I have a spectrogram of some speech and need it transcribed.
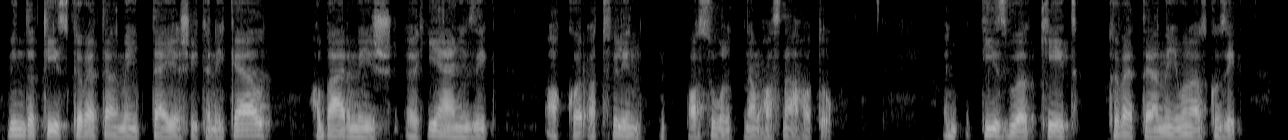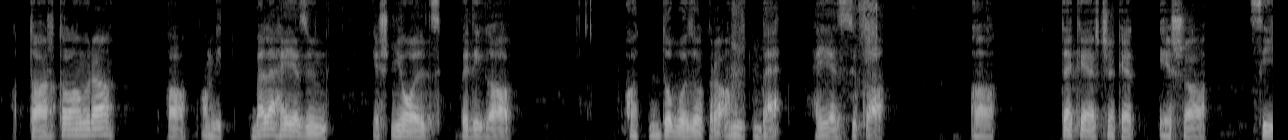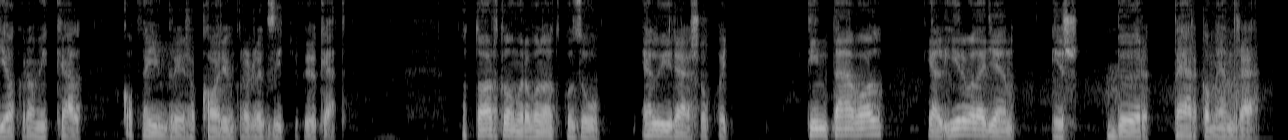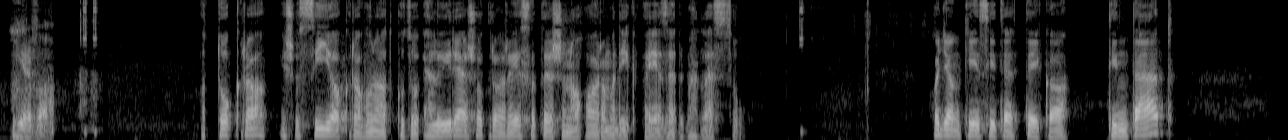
Mind a tíz követelményt teljesíteni kell, ha bármi is hiányzik, akkor a tfilin passzul nem használható. A tízből két követelmény vonatkozik a tartalomra, a, amit belehelyezünk, és nyolc pedig a, a dobozokra, amikbe helyezzük a, a tekercseket, és a szíjakra, amikkel a fejünkre és a karjunkra rögzítjük őket. A tartalomra vonatkozó előírások, hogy tintával kell írva legyen, és bőr perkamendre írva. A tokra és a szíjakra vonatkozó előírásokra részletesen a harmadik fejezetben lesz szó. Hogyan készítették a tintát?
